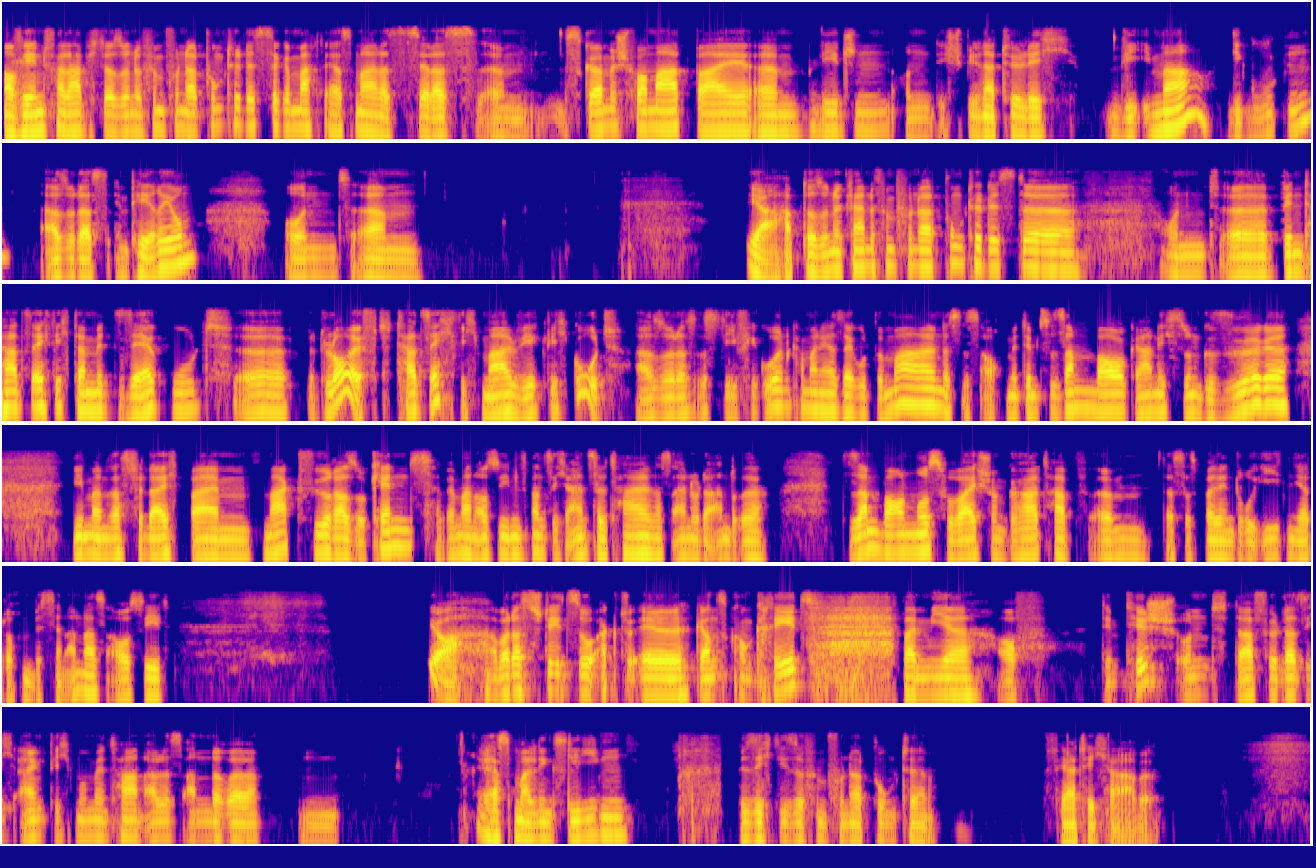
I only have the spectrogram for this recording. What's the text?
auf jeden Fall habe ich da so eine 500-Punkte-Liste gemacht erstmal. Das ist ja das ähm, Skirmish-Format bei ähm, Legion und ich spiele natürlich wie immer die Guten, also das Imperium. Und ähm, ja, habe da so eine kleine 500-Punkte-Liste und äh, bin tatsächlich damit sehr gut, äh, läuft tatsächlich mal wirklich gut. Also das ist, die Figuren kann man ja sehr gut bemalen. Das ist auch mit dem Zusammenbau gar nicht so ein Gewürge, wie man das vielleicht beim Marktführer so kennt, wenn man aus 27 Einzelteilen das ein oder andere zusammenbauen muss, wobei ich schon gehört habe, ähm, dass das bei den Druiden ja doch ein bisschen anders aussieht. Ja, aber das steht so aktuell ganz konkret bei mir auf dem Tisch und dafür lasse ich eigentlich momentan alles andere hm, erstmal links liegen, bis ich diese 500 Punkte fertig habe.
